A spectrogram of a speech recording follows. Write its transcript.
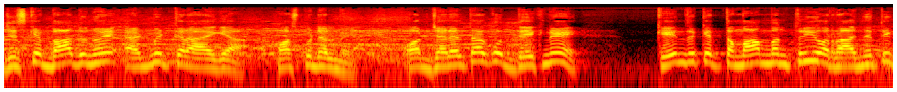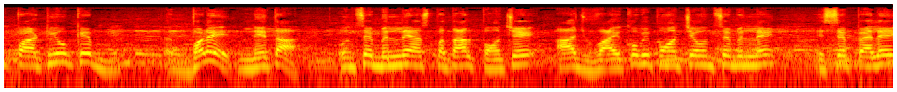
जिसके बाद उन्हें एडमिट कराया गया हॉस्पिटल में। और जयललिता को देखने केंद्र के तमाम मंत्री और राजनीतिक पार्टियों के बड़े नेता उनसे मिलने अस्पताल पहुँचे। आज वाइको भी पहुँचे उनसे मिलने। इससे पहले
